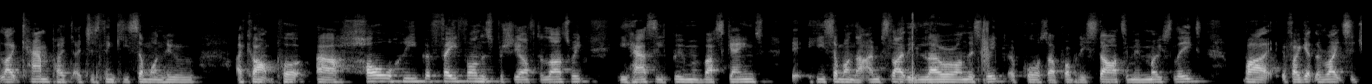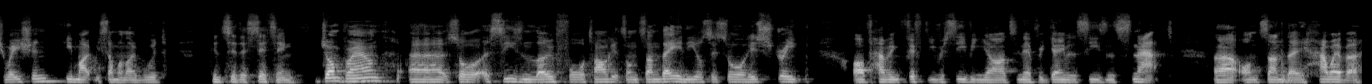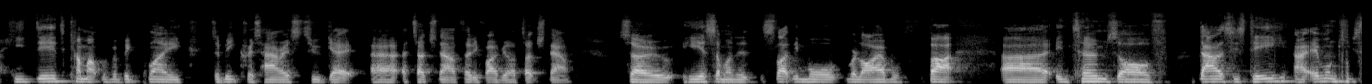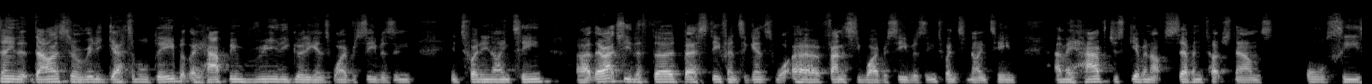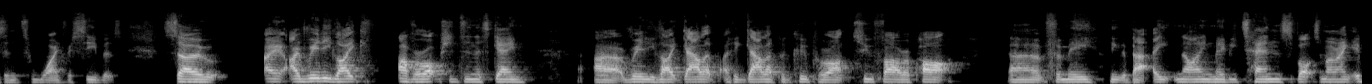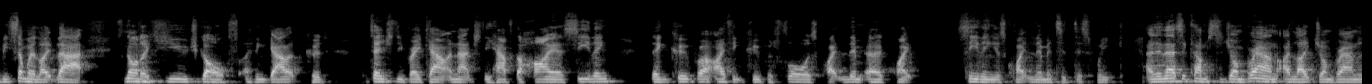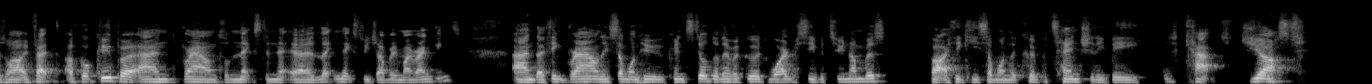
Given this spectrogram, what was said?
like camp. I, I, just think he's someone who I can't put a whole heap of faith on, especially after last week. He has these boom and bust games. He's someone that I'm slightly lower on this week. Of course, I'll probably start him in most leagues, but if I get the right situation, he might be someone I would consider sitting. John Brown uh, saw a season low four targets on Sunday, and he also saw his streak of having 50 receiving yards in every game of the season snapped uh, on Sunday. However, he did come up with a big play to beat Chris Harris to get uh, a touchdown, 35 yard touchdown. So he is someone that's slightly more reliable. But uh, in terms of Dallas's D. Uh, everyone keeps saying that Dallas are a really gettable D, but they have been really good against wide receivers in, in 2019. Uh, they're actually the third best defense against uh, fantasy wide receivers in 2019, and they have just given up seven touchdowns all season to wide receivers. So I, I really like other options in this game. I really like Gallup. I think Gallup and Cooper aren't too far apart uh, for me. I think about eight, nine, maybe 10 spots in my rank. It'd be somewhere like that. It's not a huge golf. I think Gallup could potentially break out and actually have the higher ceiling than Cooper. I think Cooper's floor is quite, lim- uh, quite ceiling is quite limited this week. And then as it comes to John Brown, I like John Brown as well. In fact, I've got Cooper and Brown on next to ne- uh, next to each other in my rankings. And I think Brown is someone who can still deliver good wide receiver two numbers, but I think he's someone that could potentially be capped just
